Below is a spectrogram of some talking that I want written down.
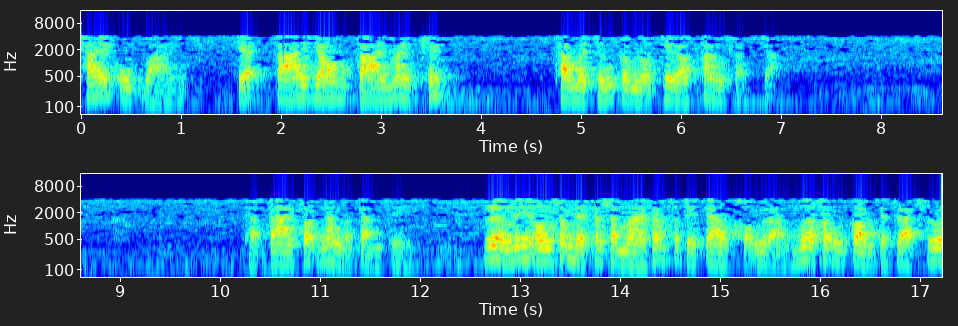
ใช้อุบายเจ็บตายยอมตายไม่พลิกถ้าม่ถึงกำหนดที่เราตั้งสัจจะถ้าตายเพราะนั่งก็ตามสิเรื่องนี้องค์สมเด็จพระสัมมาสัมพุทธเจ้าของเรา เมื่อพระองค์ก่อนจะตรัสรู้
